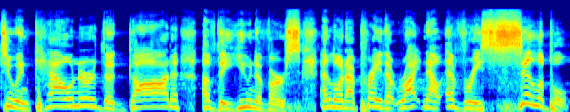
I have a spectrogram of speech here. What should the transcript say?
to encounter the God of the universe. And Lord, I pray that right now every syllable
